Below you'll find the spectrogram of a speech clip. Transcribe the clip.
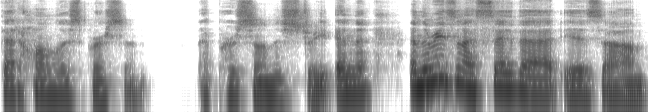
that homeless person, that person on the street. And the, and the reason I say that is um,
